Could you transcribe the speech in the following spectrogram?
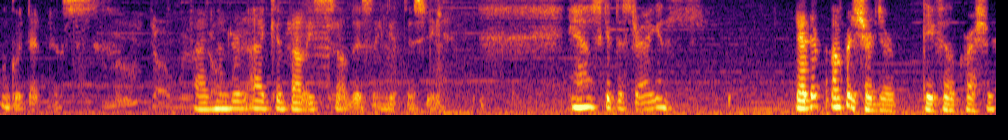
We'll go Deadman's. 500. I could probably sell this and get this. Yeah, yeah let's get this dragon. Yeah, I'm pretty sure they're, they feel pressure.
